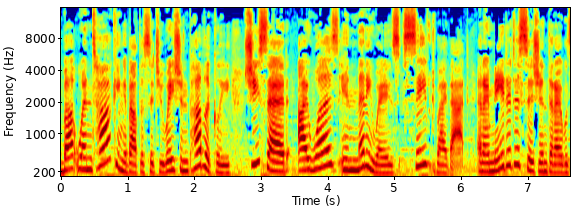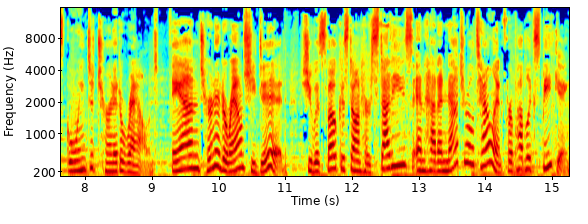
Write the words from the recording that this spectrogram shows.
But when talking about the situation publicly, she said, I was in many ways saved by that, and I made a decision that I was going to turn it around. And turn it around she did. She was focused on her studies and had a natural talent for public speaking.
